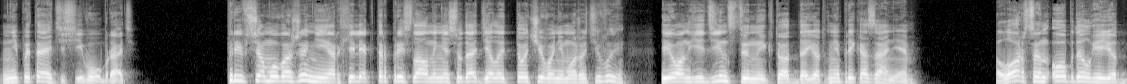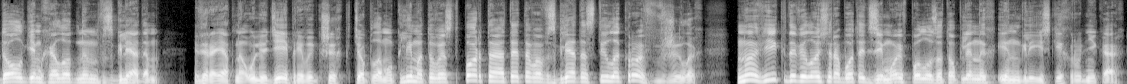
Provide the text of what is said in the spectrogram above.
не пытайтесь его убрать». «При всем уважении архилектор прислал меня сюда делать то, чего не можете вы, и он единственный, кто отдает мне приказания». Лорсен обдал ее долгим холодным взглядом. Вероятно, у людей, привыкших к теплому климату Вестпорта, от этого взгляда стыла кровь в жилах. Но Вик довелось работать зимой в полузатопленных английских рудниках.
